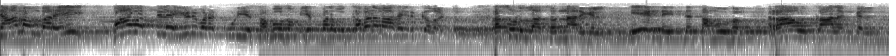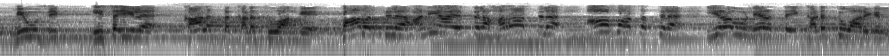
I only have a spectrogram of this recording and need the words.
ஜாமம் வரை பாவத்திலே ஈடுபடக்கூடிய சமூகம் எவ்வளவு கவனமாக இருக்க வேண்டும்? ரசூலுல்லா சொன்னார்கள் ஏன் இந்த சமூகம்? ராவ் காலங்கள் மியூசிக் இசையில காலத்தை கடத்துவாங்க. பாவத்தில அநியாயத்தில ஹராத்துல ஆபாசத்தில இரவு நேரத்தை கடத்துவார்கள்.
